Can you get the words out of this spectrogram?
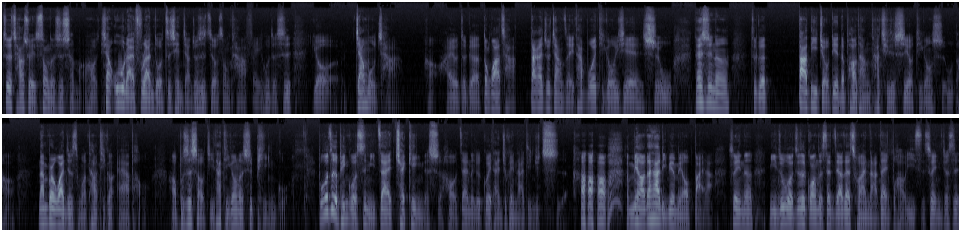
这个茶水送的是什么？好，像乌来富兰朵之前讲就是只有送咖啡，或者是有姜母茶。好，还有这个冬瓜茶，大概就这样子，它不会提供一些食物。但是呢，这个大地酒店的泡汤，它其实是有提供食物的哈。Number one 就是什么？它有提供 Apple，好，不是手机，它提供的是苹果。不过这个苹果是你在 check in 的时候，在那个柜台就可以拿进去吃了，很妙。但它里面没有摆啦，所以呢，你如果就是光着身子要再出来拿，但也不好意思，所以你就是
